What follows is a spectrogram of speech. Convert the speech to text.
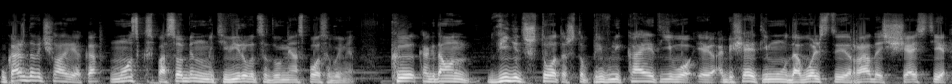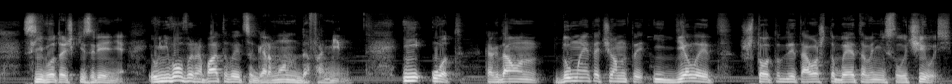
У каждого человека мозг способен мотивироваться двумя способами. К, когда он видит что-то, что привлекает его и обещает ему удовольствие, радость, счастье с его точки зрения. И у него вырабатывается гормон дофамин. И от, когда он думает о чем-то и делает что-то для того, чтобы этого не случилось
